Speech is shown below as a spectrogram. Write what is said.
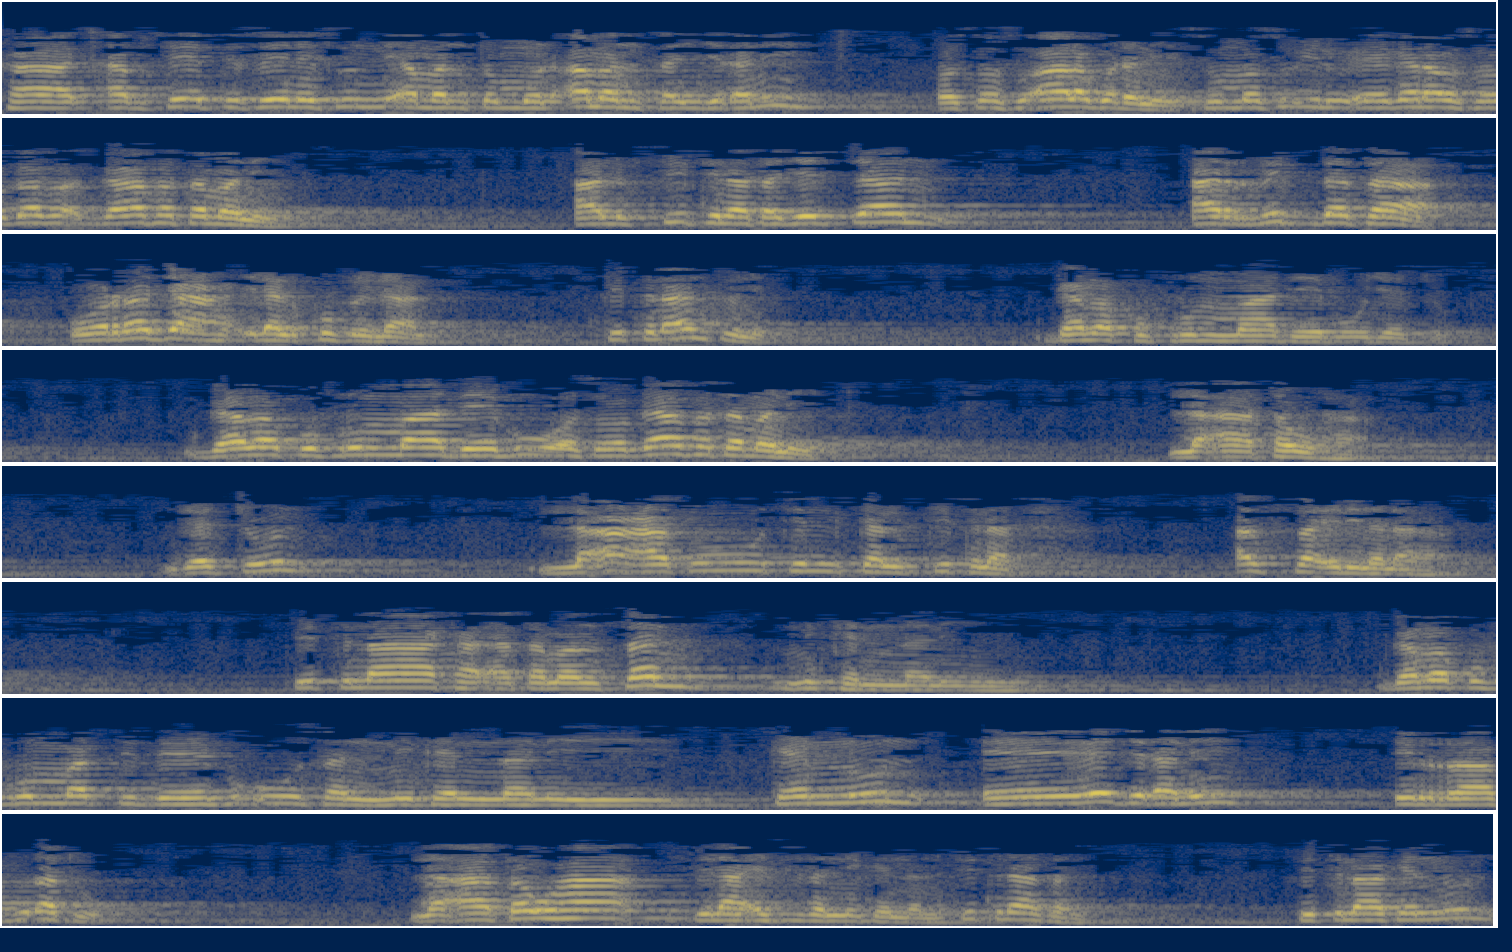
kaa cabsee itti seene sun ni amantummoon amantan jedhanii osoo su'aala godhanii summa su'iluu eeganaa osoo gaafatamanii alfitnata jechaan arriddata warrajaca ila alkufri laal fitnaan tuni gama kufrummaa deebi'u jechuudha. Gama kufrummaa deebi'u osoo gaafatamanii la'aa ta'uha jechuun la'acatuu tilka alfitnata assaa'ilina laha. Fitnaa kadhataman san ni kennanii. Gama kufrummatti deebi'uu san ni kennanii. Kennuun ee jedhanii irraa fudhatu. La'aa ta'uhaa silaa isisan ni kennan. Fitnaa san. Fitnaa kennuun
